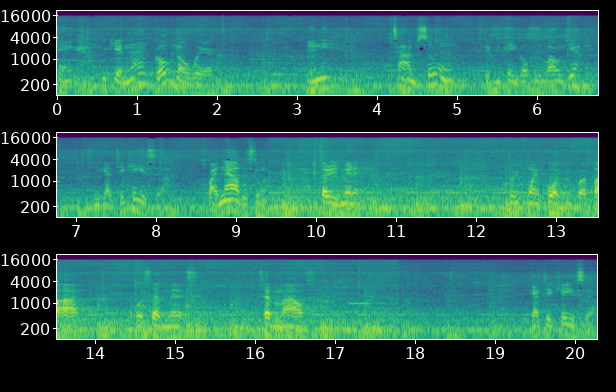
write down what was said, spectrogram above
You can't, you cannot go nowhere any time soon if you can't go for the longevity. So you got to take care of yourself. Right now, just doing 30 minute, 3.4, 3.5 for seven minutes, seven miles. You got to take care of yourself.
